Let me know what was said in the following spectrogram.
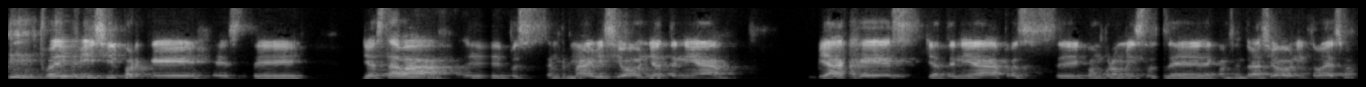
fue difícil porque este, ya estaba eh, pues, en primera división, ya tenía viajes, ya tenía pues, eh, compromisos de, de, concentración y todo eso,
